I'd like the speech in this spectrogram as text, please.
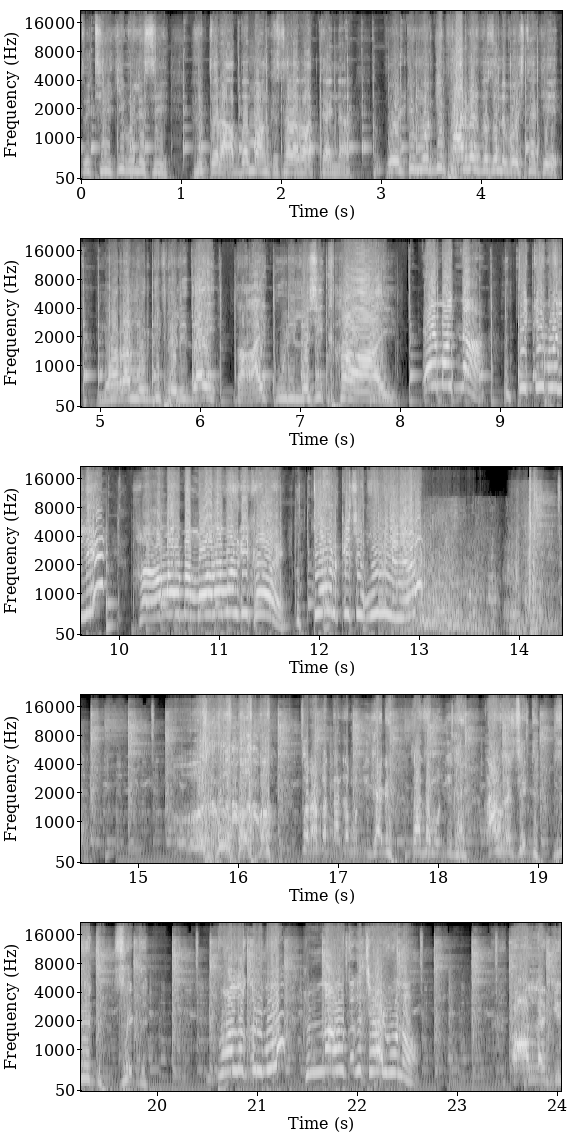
তুই ঠিকই বলেছি তোর আব্বা মাংস ছাড়া ভাত খায় না। পোল্ট্রি মুরগি ফার্মের পেছনে বসে থাকে মরা মুরগি ফেলি দেয় তাই কুড়ি লেসি খায়। এই মদনা তুই কি বললি? হ্যাঁ আমার বা মরা মুরগি খায়। তোর কিছু বললি না তোর আব্বা তাজা মুরগি খায় তাজা মুরগি খায়। আমাকে সেট সেট সেট ভালো করব? না হলে তোকে ছাড়বো না। আল্লাহ কি?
